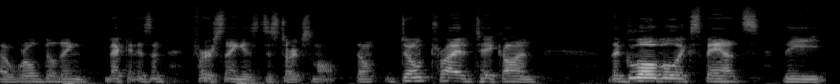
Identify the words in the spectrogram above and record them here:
a world building mechanism, first thing is to start small. Don't don't try to take on the global expanse, the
